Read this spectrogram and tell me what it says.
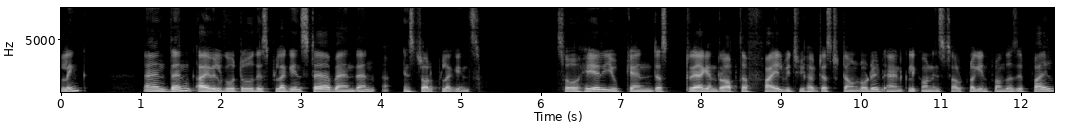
link and then I will go to this plugins tab and then install plugins so here you can just drag and drop the file which you have just downloaded and click on install plugin from the zip file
